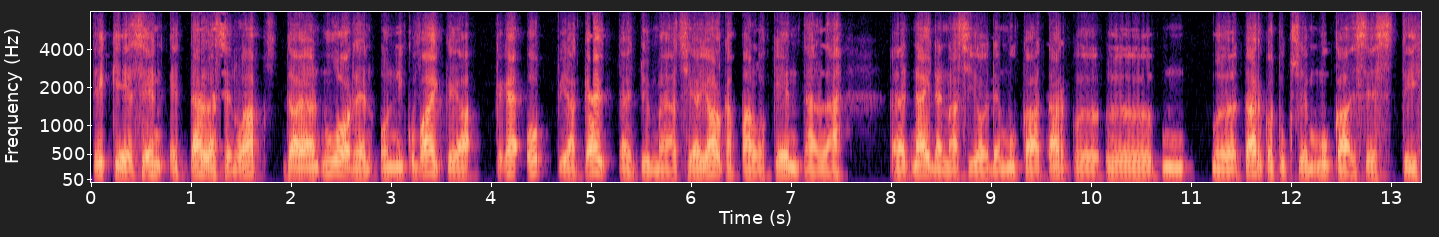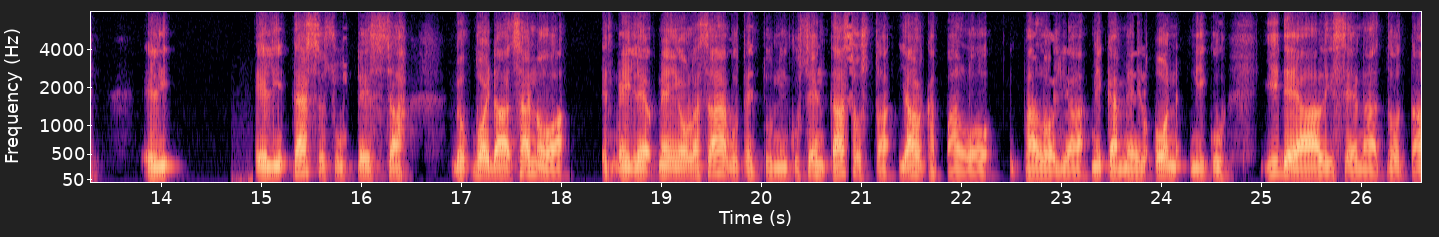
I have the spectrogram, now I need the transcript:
tekee sen, että tällaisen lapsen tai nuoren on niin kuin vaikea oppia käyttäytymään siellä jalkapallokentällä näiden asioiden mukaan tarko- tarkoituksenmukaisesti. Eli, eli tässä suhteessa me voidaan sanoa, että meille, me ei olla saavutettu niin kuin sen tasosta jalkapalloa, mikä meillä on niin kuin ideaalisena tota,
